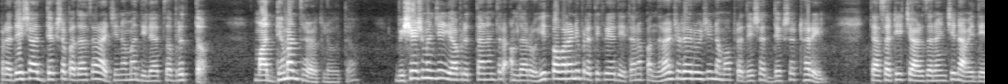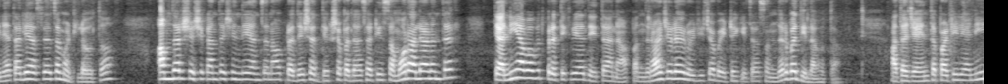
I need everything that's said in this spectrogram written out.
प्रदेशाध्यक्षपदाचा राजीनामा दिल्याचं वृत्त माध्यमात झळकलं होतं. विशेष म्हणजे या वृत्तानंतर आमदार रोहित पवारांनी प्रतिक्रिया देताना पंधरा जुलै रोजी नवा प्रदेशाध्यक्ष ठरेल. त्यासाठी चार जणांची नावे देण्यात आली असल्याचं म्हटलं होतं. आमदार शशिकांत शिंदे यांचं नाव प्रदेश अध्यक्षपदासाठी समोर आल्यानंतर त्यांनी याबाबत प्रतिक्रिया देताना पंधरा जुलै रोजीच्या बैठकीचा संदर्भ दिला होता. आता जयंत पाटील यांनी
